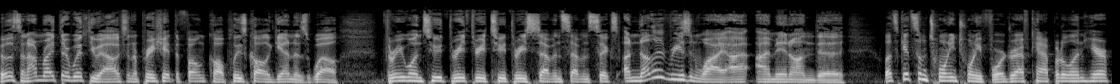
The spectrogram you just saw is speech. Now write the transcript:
Listen, I'm right there with you, Alex, and appreciate the phone call. Please call again as well. 312 332 3776. Another reason why I, I'm in on the let's get some 2024 draft capital in here.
